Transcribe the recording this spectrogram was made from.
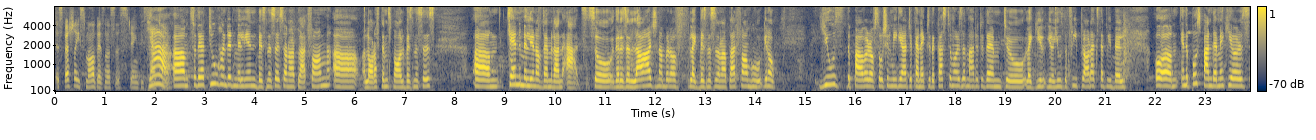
especially small businesses during these yeah, um, so there are 200 million businesses on our platform, uh, a lot of them small businesses. Um, 10 million of them run ads. So there is a large number of like businesses on our platform who, you know, use the power of social media to connect to the customers that matter to them, to like you, you know, use the free products that we build. Um, in the post-pandemic years,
